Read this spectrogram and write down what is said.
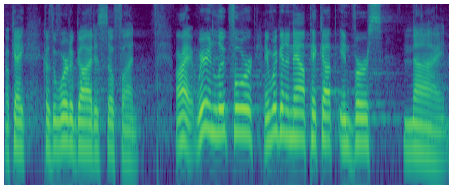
okay? Because the Word of God is so fun. All right, we're in Luke 4, and we're going to now pick up in verse 9.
